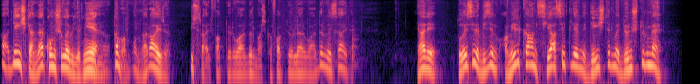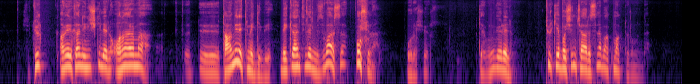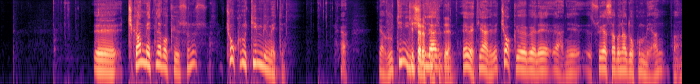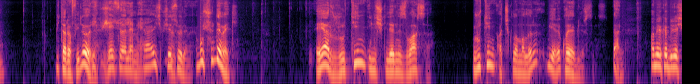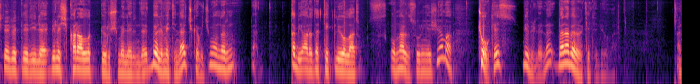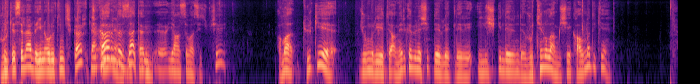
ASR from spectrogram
Ha, değişkenler konuşulabilir. Niye? Tamam onlar ayrı. İsrail faktörü vardır, başka faktörler vardır vesaire. Yani dolayısıyla bizim Amerikan siyasetlerini değiştirme, dönüştürme, Türk-Amerikan ilişkilerini onarma, e, tamir etme gibi beklentilerimiz varsa boşuna uğraşıyoruz. Bir kere bunu görelim. Türkiye başının çaresine bakmak durumunda. Ee, çıkan metne bakıyorsunuz. Çok rutin bir metin. Ya rutin İki ilişkiler de. Evet yani ve çok e, böyle yani suya sabuna dokunmayan falan. Bir tarafıyla öyle. Hiçbir şey söylemeyen. Ya hiçbir şey söylemiyor. Bu şu demek. Eğer rutin ilişkileriniz varsa rutin açıklamaları bir yere koyabilirsiniz. Yani Amerika Birleşik Devletleri ile Birleşik Krallık görüşmelerinde böyle metinler çıkabilir. Çünkü onların tabii arada tekliyorlar. Onlar da sorun yaşıyor ama çoğu kez birbirleriyle beraber hareket ediyorlar. Tekleseler de yine o rutin çıkar. Çıkar da zaten e, yansıması hiçbir şey. Ama Türkiye Cumhuriyeti Amerika Birleşik Devletleri ilişkilerinde rutin olan bir şey kalmadı ki.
